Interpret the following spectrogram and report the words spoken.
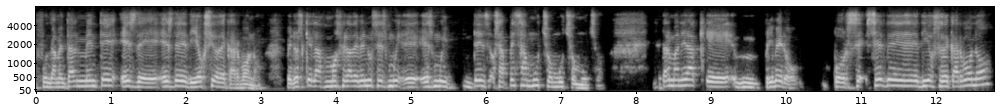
fundamentalmente es de, es de dióxido de carbono, pero es que la atmósfera de Venus es muy, eh, es muy densa, o sea, pesa mucho, mucho, mucho. De tal manera que, mm, primero, por se- ser de dióxido de carbono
